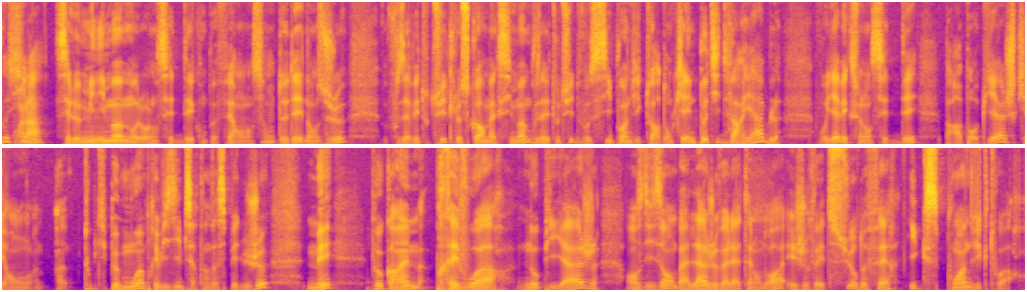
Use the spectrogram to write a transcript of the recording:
Possible. Voilà, c'est le minimum au lancer de dés qu'on peut faire en lançant 2 dés dans ce jeu. Vous avez tout de suite le score maximum, vous avez tout de suite vos 6 points de victoire. Donc il y a une petite variable, vous voyez, avec ce lancer de dés par rapport au pillage, qui rend un tout petit peu moins prévisible certains aspects du jeu, mais peut quand même prévoir nos pillages en se disant bah là je vais aller à tel endroit et je vais être sûr de faire X points de victoire.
